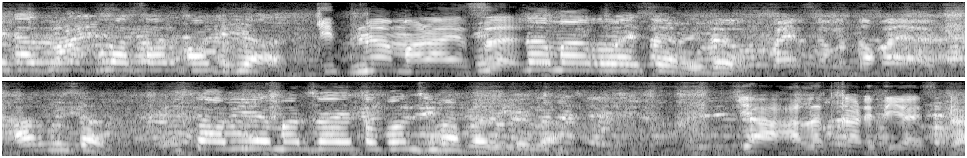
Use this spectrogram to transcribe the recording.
एक आदमी का पूरा सर फट गया कितना मारा है सर कितना मार रहा है सर इधर आर्मी सर इसका अभी ये मर जाए तो कौन जिम्मेदारी लेगा क्या हालत कर दिया इसका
